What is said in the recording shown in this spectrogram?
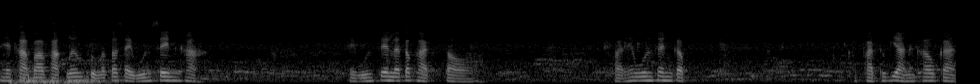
เนี่ยค่ะพอผักเริ่มสุกแล้วก็ใส่วุ้นเส้นค่ะ ใส่วุ้นเส้นแล้วก็ผัดต่อ ผัดให้วุ้นเส้นกับผัดทุกอย่างนั้นเข้ากัน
